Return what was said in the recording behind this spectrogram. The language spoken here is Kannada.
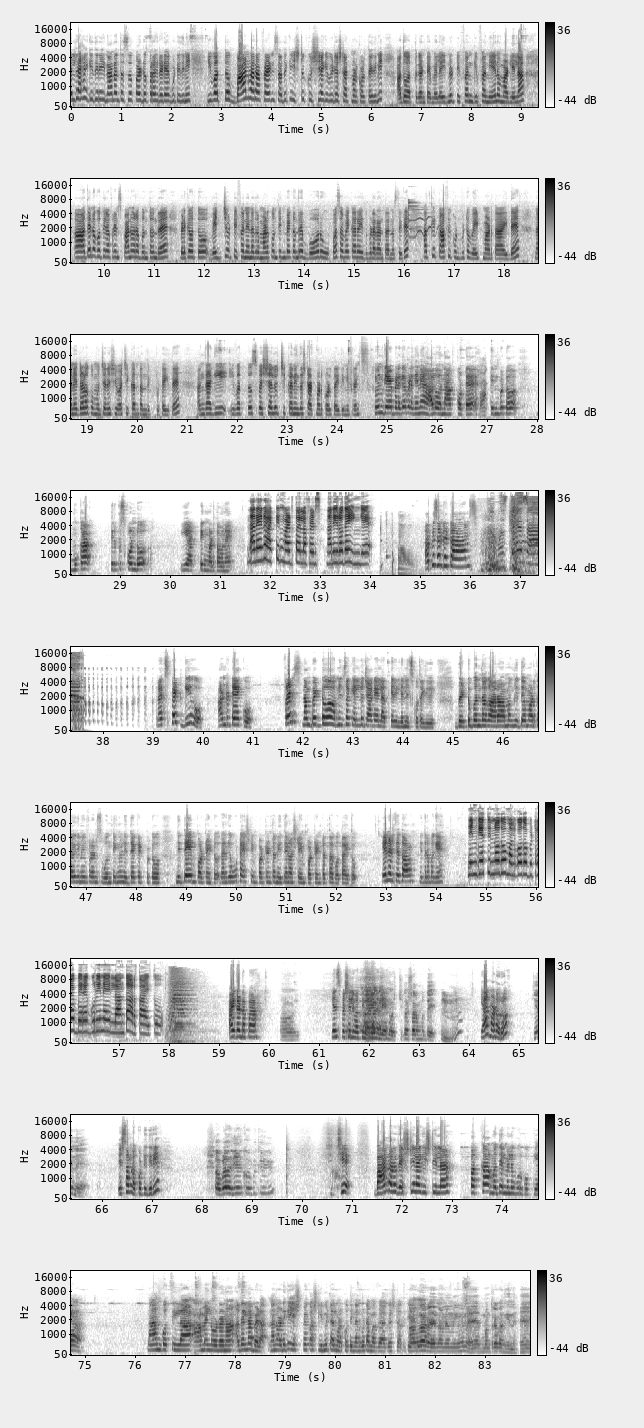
ಎಲ್ಲರೇ ಹೇಗಿದ್ದೀರಿ? ನಾನಂತ ಸೂಪರ್ ಡೂಪರಾಗಿ ರೆಡಿ ಆಗಿಬಿಟ್ಟಿದ್ದೀನಿ. ಇವತ್ತು ಭಾನುವಾರ ಫ್ರೆಂಡ್ಸ್ ಅದಕ್ಕೆ ಇಷ್ಟು ಖುಷಿಯಾಗಿ ವಿಡಿಯೋ ಸ್ಟಾರ್ಟ್ ಮಾಡ್ಕೊಳ್ತಾ ಇದ್ದೀನಿ. ಅದು ಹತ್ತು ಗಂಟೆ ಮೇಲೆ, ಇನ್ನೂ ಟಿಫನ್, ಗಿಫನ್ ಏನೂ ಮಾಡಲಿಲ್ಲ. ಅದೇನೋ ಗೊತ್ತಿಲ್ಲ ಫ್ರೆಂಡ್ಸ್ ಭಾನುವಾರ ಬಂತು ಅಂದರೆ ಬೆಳಗ್ಗೆ ಹೊತ್ತು ವೆಜ್ ಟಿಫನ್ ಏನಾದರೂ ಮಾಡ್ಕೊಂಡು ತಿನ್ಬೇಕಂದ್ರೆ ಬೋರು ಉಪವಾಸ ಬೇಕಾದ್ರೆ ಇದ್ಬಿಡೋಣ ಅಂತ ಅನ್ನಿಸ್ತಿದೆ. ಅದಕ್ಕೆ ಕಾಫಿ ಕುಟ್ಬಿಟ್ಟು ವೆಯ್ಟ್ ಮಾಡ್ತಾ ಇದ್ದೆ. ನಾನು ಎದ್ದೊಳಕ್ಕೂ ಮುಂಚೆನೇ ಶಿವ ಚಿಕನ್ ತಂದಿಟ್ಬಿಟ್ಟೈತೆ ಹಂಗಾಗಿ ಇವತ್ತು ಸ್ಪೆಷಲು ಚಿಕನಿಂದ ಸ್ಟಾರ್ಟ್ ಮಾಡ್ಕೊಳ್ತಾ ಇದ್ದೀನಿ ಫ್ರೆಂಡ್ಸ್ ಇವನಿಗೆ ಬೆಳಗ್ಗೆ ಬೆಳಗ್ಗೆನೆ ಹಾಲು ಅನ್ನ ಹಾಕ್ಕೊಟ್ಟೆ. ತಿನ್ಬಿಟ್ಟು ಮುಖ ತಿರುಗಿಸ್ಕೊಂಡು ಈ ಆಕ್ಟಿಂಗ್ ಮಾಡ್ತಾವನೆ. Happy Sunday Toms respect give and take friends ನಮ್ಮ ಬೆಡ್ಡು ನಿಲ್ಸೋಕೆ ಎಲ್ಲೂ ಜಾಗ ಇಲ್ಲ. ಅದಕ್ಕೆ ಇಲ್ಲೇ ನಿಲ್ಸ್ಕೊತಾ ಇದೀವಿ. ಬೆಡ್ ಬಂದಾಗ ಆರಾಮಾಗಿ ನಿದ್ದೆ ಮಾಡ್ತಾ ಇದ್ದೀನಿ ಫ್ರೆಂಡ್ಸ್ ಒಂದು ತಿಂಗಳು ನಿದ್ದೆ ಕೆಟ್ಬಿಟ್ಟು ನಿದ್ದೆ ಇಂಪಾರ್ಟೆಂಟು ನನಗೆ ಊಟ ಎಷ್ಟು ಇಂಪಾರ್ಟೆಂಟು ನಿದ್ದೆನೂ ಅಷ್ಟೇ ಇಂಪಾರ್ಟೆಂಟ್ ಅಂತ ಗೊತ್ತಾಯಿತು. ಏನು ಹೇಳ್ತೀಯ ಇದ್ರ ಬಗ್ಗೆ? ಆಯ್ ಗಂಡಪ್ಪ. ಏನು ಸ್ಪೆಷಲ್ ಇವತ್ತಿನ ಮನೆಯಲ್ಲಿ ಚಿಕನ್ ಸಾರು ಮುದ್ದೆ. ಯಾರು ಮಾಡೋರು? ಏನು? ಎಷ್ಟು ಸಂಬಳ ಕೊಟ್ಟಿದ್ದೀರಿ? ಸಂಬಳ ಭಾನುವಾರ ಭಾನುವಾರ ಎಷ್ಟಿಲ್ಲ ಇಷ್ಟಿಲ್ಲ ಪಕ್ಕ ಮಧ್ಯಾಹ್ನ ಮೇಲೆ ಊರಿಗೆ ಹೋಗ್ತೀಯಾ? ನಾನು ಗೊತ್ತಿಲ್ಲ ಆಮೇಲೆ ನೋಡೋಣ. ಅದೆಲ್ಲ ಬೇಡ. ನಾನು ಅಡುಗೆ ಎಷ್ಟು ಬೇಕೋ ಅಷ್ಟು ಲಿಮಿಟಲ್ಲಿ ಮಾಡ್ಕೋತೀನಿ. ನನ್ನ ಊಟ ಮಗ ಆಗಷ್ಟು ಅದಕ್ಕೆ. ಅಲ್ಲ ರೇ ನಾನು ಇವನೇ ಮಂತ್ರ ಬಂದಿನಿ ಹ್ಞೂ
